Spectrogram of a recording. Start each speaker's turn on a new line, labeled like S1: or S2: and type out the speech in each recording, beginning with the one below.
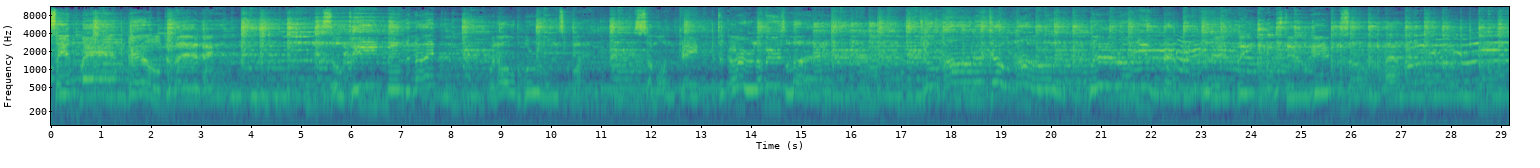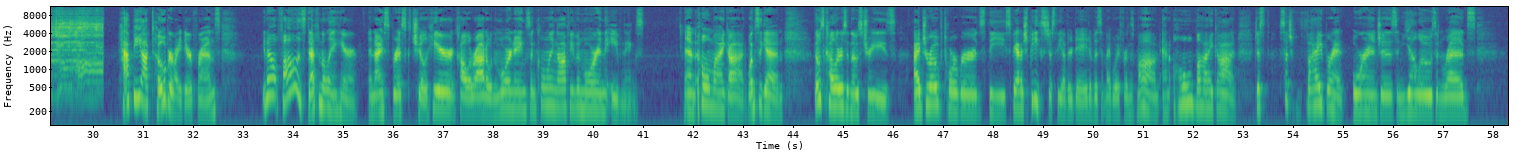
S1: saying the man
S2: October, my dear friends. You know, fall is definitely here. A nice brisk chill here in Colorado in the mornings and cooling off even more in the evenings. And oh my god, once again, those colors in those trees. I drove towards the Spanish Peaks just the other day to visit my boyfriend's mom, and oh my god, just such vibrant oranges and yellows and reds.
